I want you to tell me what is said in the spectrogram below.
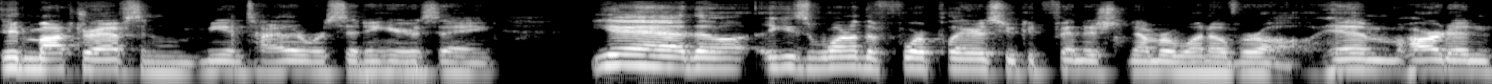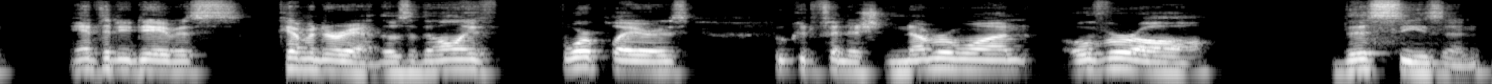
in mock drafts, and me and Tyler were sitting here saying, "Yeah, the he's one of the four players who could finish number one overall. Him, Harden, Anthony Davis, Kevin Durant. Those are the only four players who could finish number one overall this season."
